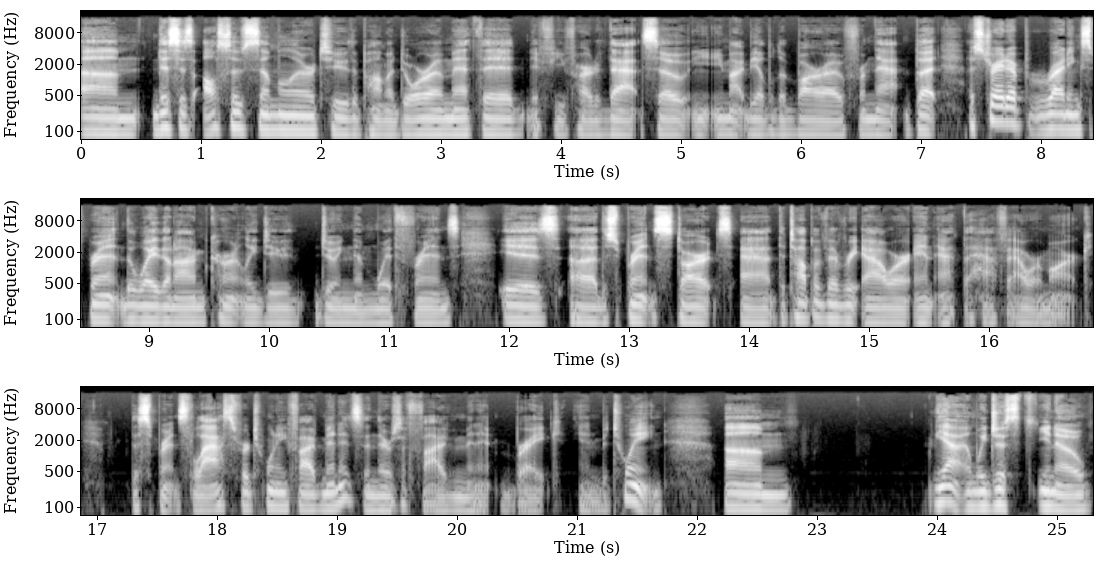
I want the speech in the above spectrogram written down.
um, this is also similar to the pomodoro method if you've heard of that. So you, might be able to borrow from that. But a straight up writing sprint the way that i'm currently do, doing them with friends is uh, the sprint starts at the top of every hour and at the half hour mark the sprints last for 25 minutes and there's a five minute break in between. Um, yeah, and we just, you know,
